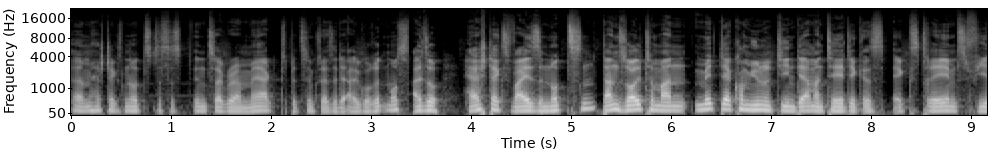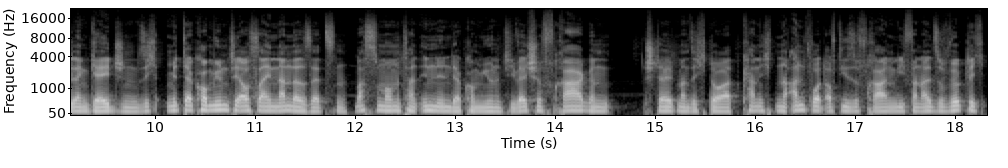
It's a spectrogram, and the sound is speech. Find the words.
ähm, Hashtags nutzt, dass es Instagram merkt, beziehungsweise der Algorithmus. Also Hashtagsweise nutzen. Dann sollte man mit der Community, in der man tätig ist, extrem viel engagieren, sich mit der Community auseinandersetzen. Was ist momentan innen in der Community? Welche Fragen stellt man sich dort? Kann ich eine Antwort auf diese Fragen liefern? Also wirklich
